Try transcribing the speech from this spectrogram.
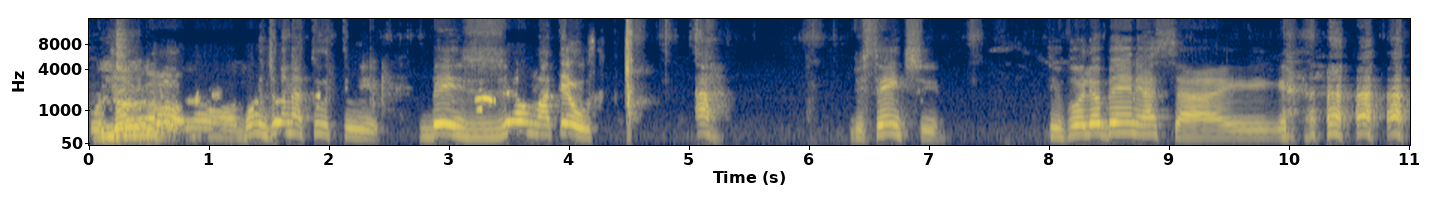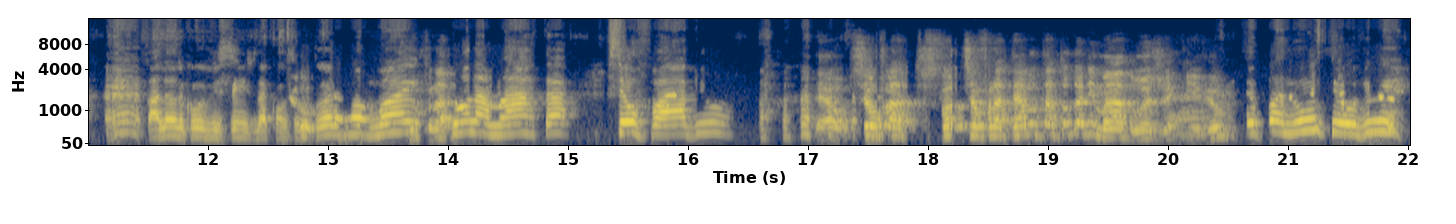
Buongiorno. Buongiorno a tutti. Beijão, Matheus. Ah, Vicente, ti voglio bene assai. Falando com o Vicente da construtora, mamãe, dona Marta, seu Fábio. É, o seu, seu fratelo está todo animado hoje aqui, viu? Seu panúncio, eu vi.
